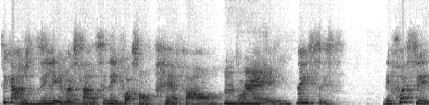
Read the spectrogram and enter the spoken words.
sais, quand je dis les ressentis, des fois, sont très forts. Mm-hmm. des fois, c'est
